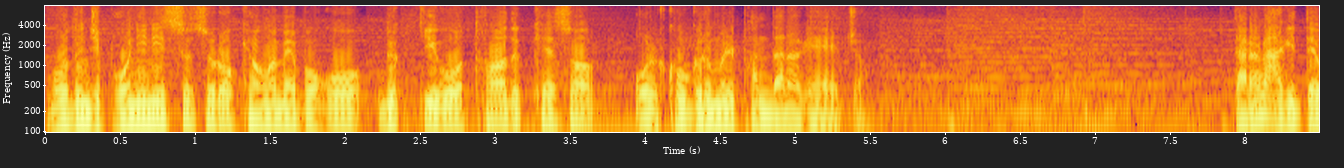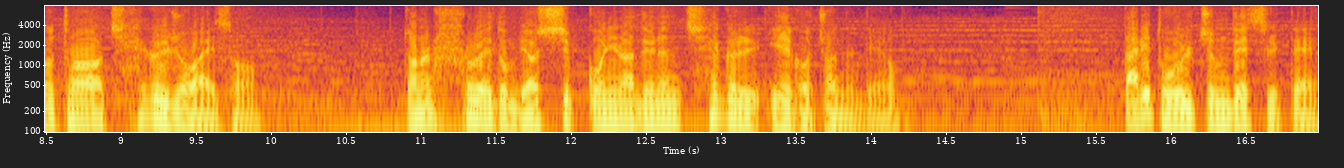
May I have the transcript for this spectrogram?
뭐든지 본인이 스스로 경험해보고 느끼고 터득해서 옳고 그름을 판단하게 했죠. 딸은 아기 때부터 책을 좋아해서 저는 하루에도 몇십 권이나 되는 책을 읽어줬는데요. 딸이 돌쯤 됐을 때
